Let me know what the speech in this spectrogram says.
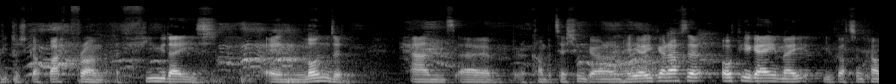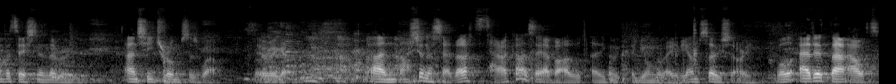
We just got back from a few days in London and uh, a competition going on here. You're going to have to up your game, mate. You've got some competition in the room. And she trumps as well. There we go. And I shouldn't have said that. I can't say that about a, a, young lady. I'm so sorry. We'll edit that out.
